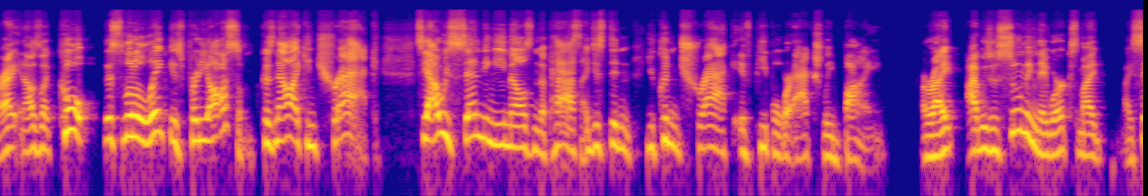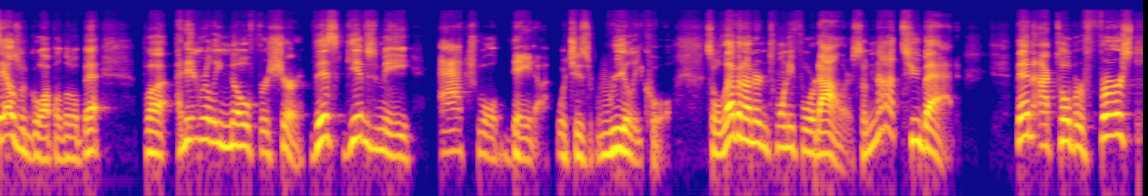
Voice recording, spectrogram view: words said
All right. And I was like, cool, this little link is pretty awesome because now I can track. See, I was sending emails in the past. I just didn't, you couldn't track if people were actually buying. All right. I was assuming they were because my, my sales would go up a little bit, but I didn't really know for sure. This gives me actual data, which is really cool. So $1,124. So not too bad. Then October 1st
